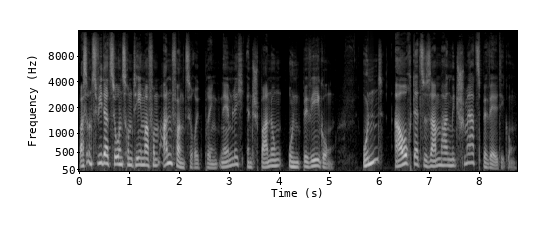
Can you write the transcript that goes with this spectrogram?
Was uns wieder zu unserem Thema vom Anfang zurückbringt, nämlich Entspannung und Bewegung. Und auch der Zusammenhang mit Schmerzbewältigung.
